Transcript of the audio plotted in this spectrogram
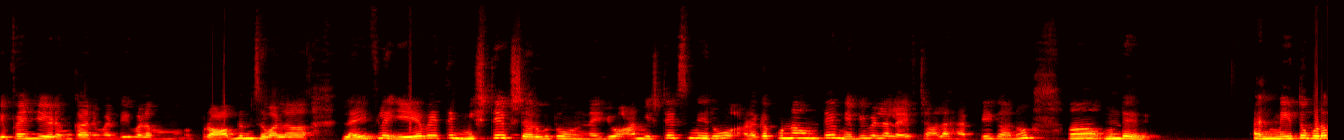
డిఫైన్ చేయడం కానివ్వండి వాళ్ళ ప్రాబ్లమ్స్ వాళ్ళ లైఫ్లో ఏవైతే మిస్టేక్స్ జరుగుతూ ఉన్నాయో ఆ మిస్టేక్స్ మీరు అడగకుండా ఉంటే మేబీ వీళ్ళ లైఫ్ చాలా హ్యాపీగాను ఉండేది. అండ్ మీతో కూడా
